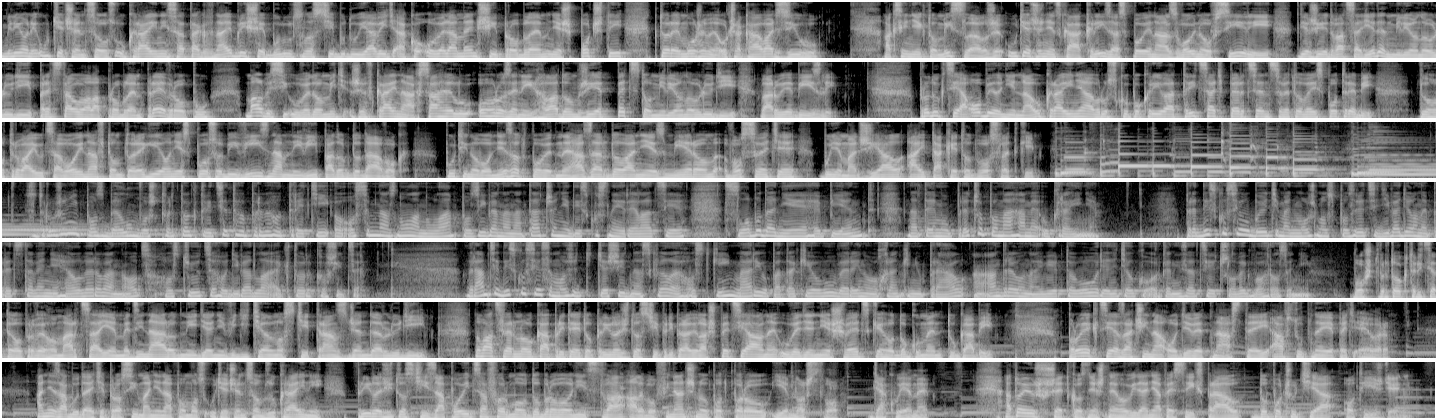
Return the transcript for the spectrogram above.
Milióny utečencov z Ukrajiny sa tak v najbližšej budúcnosti budú javiť ako oveľa menší problém než počty, ktoré môžeme očakávať z juhu. Ak si niekto myslel, že utečenecká kríza spojená s vojnou v Sýrii, kde žije 21 miliónov ľudí, predstavovala problém pre Európu, mal by si uvedomiť, že v krajinách Sahelu ohrozených hladom žije 500 miliónov ľudí, varuje Beasley. Produkcia obilnín na Ukrajine a v Rusku pokrýva 30% svetovej spotreby. Dlhotrvajúca vojna v tomto regióne spôsobí významný výpadok dodávok. Putinovo nezodpovedné hazardovanie s mierom vo svete bude mať žiaľ aj takéto dôsledky. Postbellum vo štvrtok 31.3. o 18.00 pozýva na natáčanie diskusnej relácie Sloboda nie je happy end na tému Prečo pomáhame Ukrajine. Pred diskusiou budete mať možnosť pozrieť si divadelné predstavenie Helverova noc hostujúceho divadla Ektor Košice. V rámci diskusie sa môžete tešiť na skvelé hostky Máriu Patakiovú, verejnú ochrankyňu práv a Andreu Najviertovú, riaditeľku organizácie Človek v ohrození. Vo štvrtok 31. marca je Medzinárodný deň viditeľnosti transgender ľudí. Nová Cvernovka pri tejto príležitosti pripravila špeciálne uvedenie švédskeho dokumentu Gabi. Projekcia začína o 19. a vstupné je 5 eur. A nezabúdajte prosím ani na pomoc utečencom z Ukrajiny. Príležitostí zapojiť sa formou dobrovoľníctva alebo finančnou podporou je množstvo. Ďakujeme. A to je už všetko z dnešného vydania Pestrých správ. Do počutia o týždeň.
